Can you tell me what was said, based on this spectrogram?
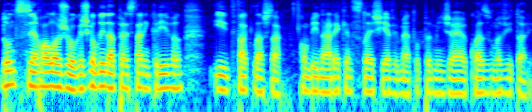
de, onde se desenrola o jogo. A jogabilidade parece estar incrível e de facto lá está. Combinar hack and slash e heavy metal para mim já é quase uma vitória.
